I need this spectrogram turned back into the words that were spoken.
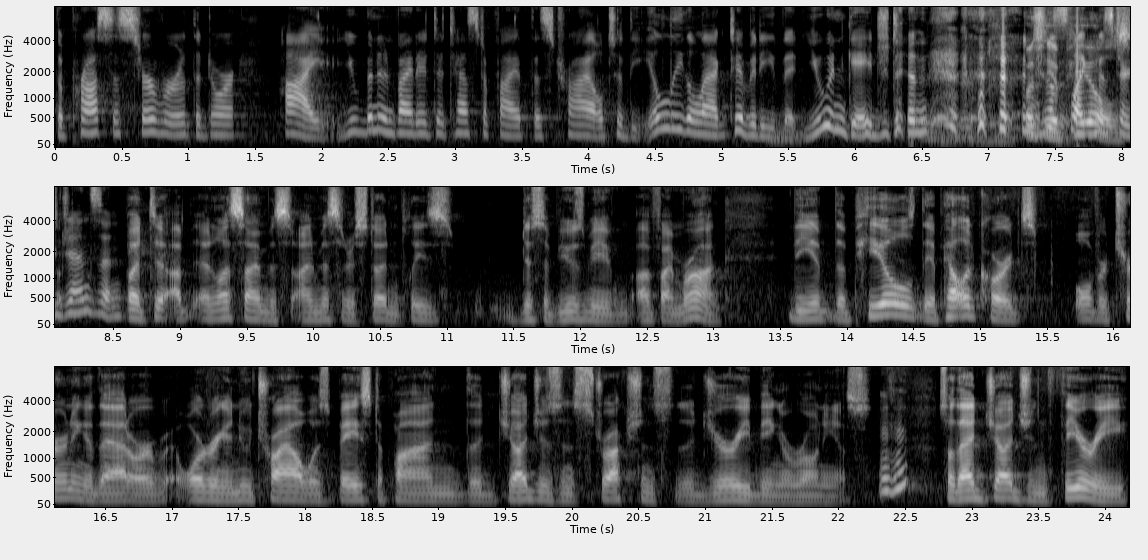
the process server at the door? Hi, you've been invited to testify at this trial to the illegal activity that you engaged in, But the just like Mr. Jensen. But uh, unless I'm, mis- I'm misunderstood, and please disabuse me if I'm wrong, the, the appeals, the appellate courts overturning of that or ordering a new trial was based upon the judge's instructions to the jury being erroneous. Mm-hmm. So that judge, in theory,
